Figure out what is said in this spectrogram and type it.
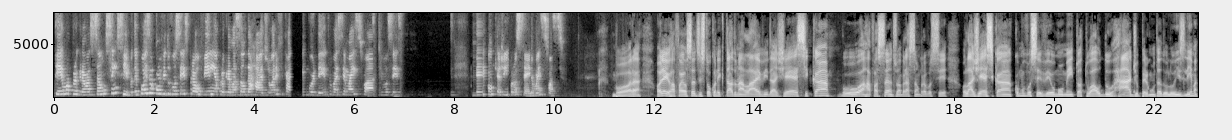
ter uma programação sensível. Depois eu convido vocês para ouvirem a programação da rádio hora e ficarem por dentro, vai ser mais fácil de vocês ver como que a gente procede, é mais fácil. Bora. Olha aí, o Rafael Santos, estou conectado na live da Jéssica. Boa, Rafa Santos, um abração para você. Olá, Jéssica, como você vê o momento atual do rádio? Pergunta do Luiz Lima.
